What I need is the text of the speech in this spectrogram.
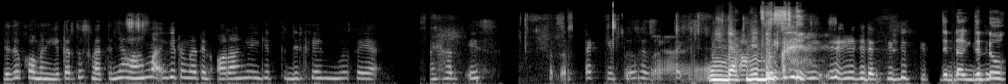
dia tuh kalau main gitar tuh ngeliatinnya lama gitu ngeliatin orangnya gitu. Jadi kayak gue kayak my heart is heart attack gitu heart attack Jedak jeduk. iya jedak jeduk gitu. Jedak jeduk.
